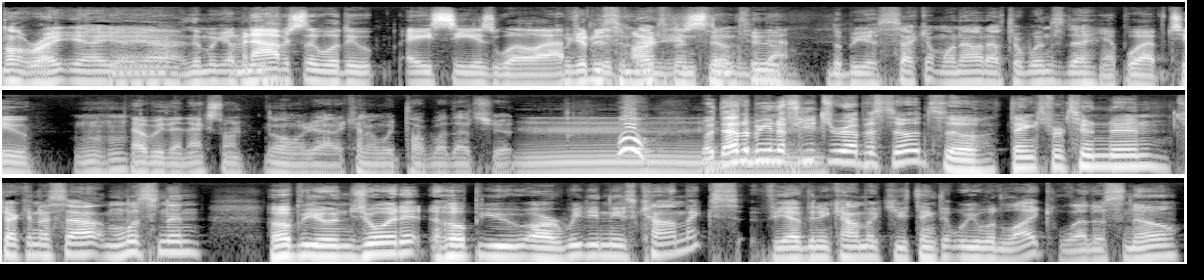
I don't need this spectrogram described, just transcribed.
Oh, right. Yeah, yeah, yeah. And then we I got mean, obviously we'll do AC as well. we After got to do some Carnage X is Men still soon, too. There'll be a second one out after Wednesday. Yep, we'll have two. Mm-hmm. That'll be the next one. Oh, my God. I cannot wait to talk about that shit. Mm. Woo! But that'll be in a future episode. So thanks for tuning in, checking us out, and listening. Hope you enjoyed it. Hope you are reading these comics. If you have any comics you think that we would like, let us know,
